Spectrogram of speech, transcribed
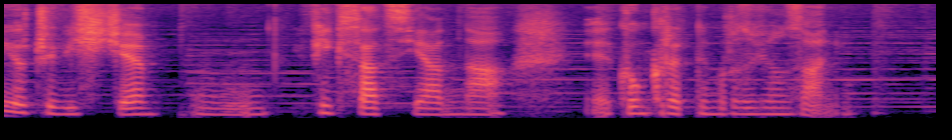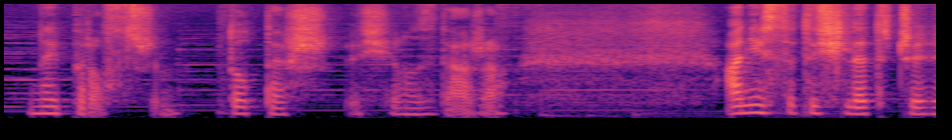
i oczywiście mm, fiksacja na e, konkretnym rozwiązaniu, najprostszym. To też się zdarza. A niestety śledczy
